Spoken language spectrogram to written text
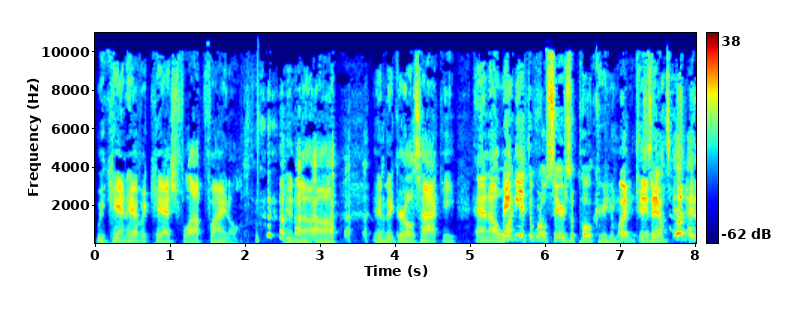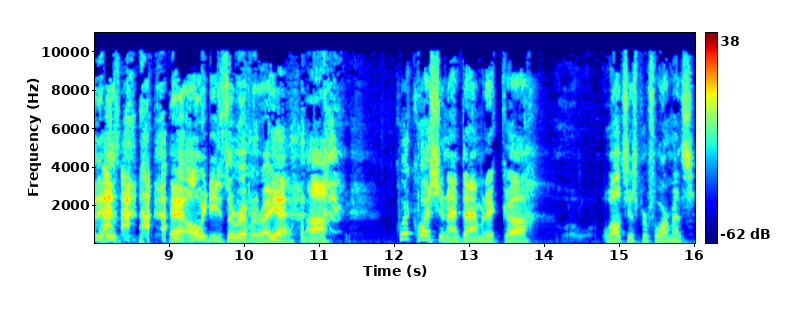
we can't have a cash flop final in the uh, in the girls hockey. And uh, one, Maybe at the World Series of Poker you might get is that what it is? Uh, all we need is the river, right? Yeah. Uh, quick question on Dominic uh, Welch's performance.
